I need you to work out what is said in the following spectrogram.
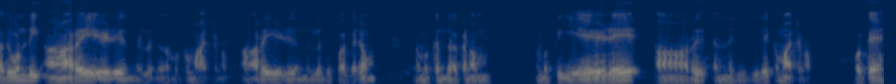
അതുകൊണ്ട് ഈ ആറ് ഏഴ് എന്നുള്ളത് നമുക്ക് മാറ്റണം. ആറ് ഏഴ് എന്നുള്ളത് പകരം നമുക്ക് എന്താക്കണം? നമുക്ക് ഏഴ് ആറ് എന്ന രീതിയിലേക്ക് മാറ്റണം. ഓക്കെ?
